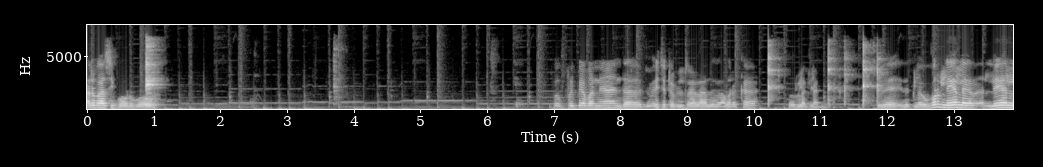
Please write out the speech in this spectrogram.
அரைவாசி போடுவோம். இப்போ ப்ரிப்பேர் பண்ண இந்த வெஜிடபிள்ஸ் அதாவது அவரைக்காய் உருளைக்கிழங்கு. இது இதுக்குள்ள ஒவ்வொரு லேயர் லேயர்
